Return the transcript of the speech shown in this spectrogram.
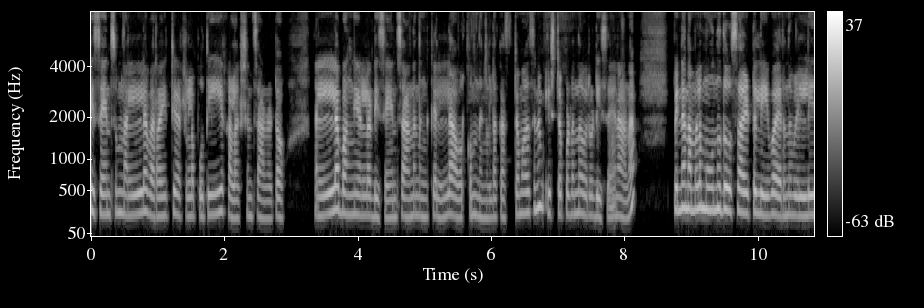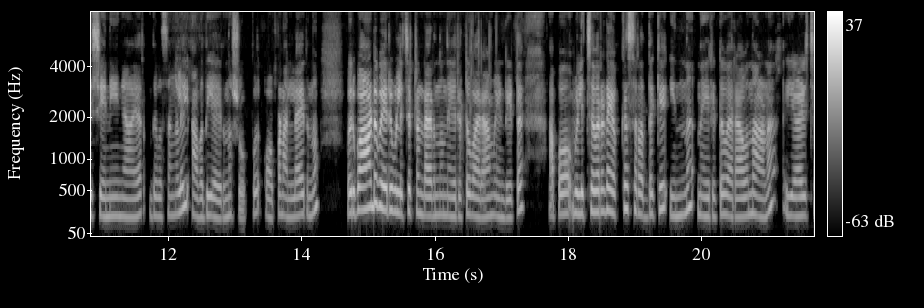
ഡിസൈൻസും നല്ല വെറൈറ്റി ആയിട്ടുള്ള പുതിയ കളക്ഷൻസ് ആണ് കേട്ടോ നല്ല ഭംഗിയുള്ള ഡിസൈൻസ് ആണ്. നിങ്ങൾക്ക് എല്ലാവർക്കും നിങ്ങളുടെ കസ്റ്റമേഴ്സിനും ഇഷ്ടപ്പെടുന്ന ഒരു ഡിസൈനാണ് പിന്നെ നമ്മൾ മൂന്ന് ദിവസമായിട്ട് ലീവായിരുന്നു വെള്ളി ശനി ഞായർ ദിവസങ്ങളിൽ അവധിയായിരുന്നു. ഷോപ്പ് ഓപ്പൺ അല്ലായിരുന്നു. ഒരുപാട് പേര് വിളിച്ചിട്ടുണ്ടായിരുന്നു നേരിട്ട് വരാൻ വേണ്ടിയിട്ട്. അപ്പോൾ വിളിച്ചവരുടെയൊക്കെ ശ്രദ്ധയ്ക്ക് ഇന്ന് നേരിട്ട് വരാവുന്നതാണ്. ഈ ആഴ്ച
